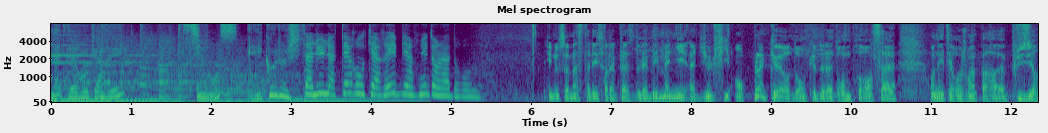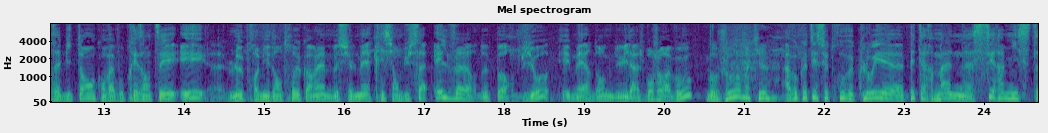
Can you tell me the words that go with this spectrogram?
La Terre au carré, science et écologie. Salut la Terre au carré, bienvenue dans la Drôme. Et nous sommes installés sur la place de l'abbé Magnier à Dieulfi, en plein cœur donc de la Drôme provençale. On a été rejoint par euh, plusieurs habitants qu'on va vous présenter et euh, le premier d'entre eux quand même, Monsieur le maire Christian Bussat, éleveur de porc bio et maire donc du village. Bonjour à vous. Bonjour Mathieu. À vos côtés se trouve Chloé euh, Peterman, céramiste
